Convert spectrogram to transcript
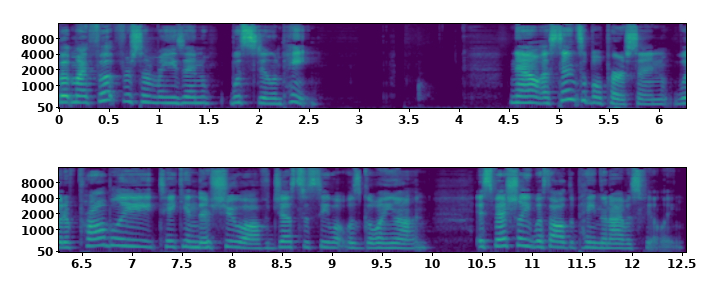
but my foot, for some reason, was still in pain. Now, a sensible person would have probably taken their shoe off just to see what was going on, especially with all the pain that I was feeling.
